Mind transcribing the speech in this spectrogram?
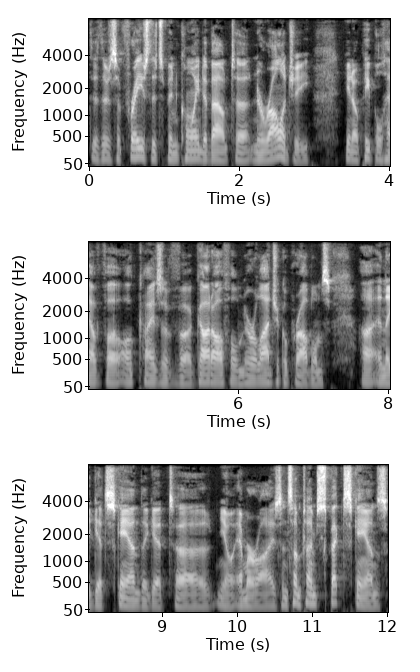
there's a phrase that's been coined about uh, neurology. You know, people have uh, all kinds of uh, god awful neurological problems, uh, and they get scanned, they get uh, you know MRIs, and sometimes SPECT scans,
